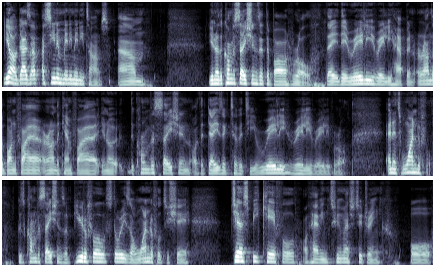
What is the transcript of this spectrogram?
yeah, guys, I've I've seen him many many times. Um, you know the conversations at the bar roll. They they really really happen around the bonfire, around the campfire. You know the conversation of the day's activity really really really roll, and it's wonderful because conversations are beautiful, stories are wonderful to share just be careful of having too much to drink or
